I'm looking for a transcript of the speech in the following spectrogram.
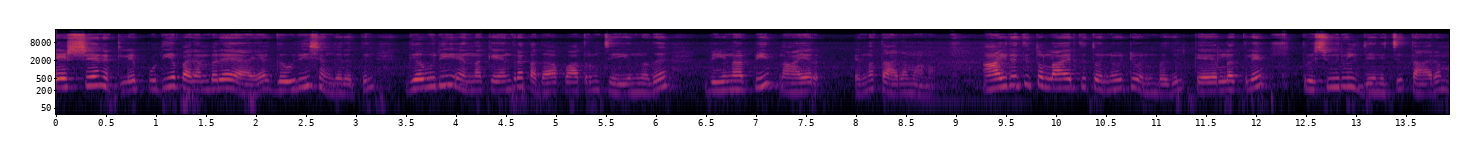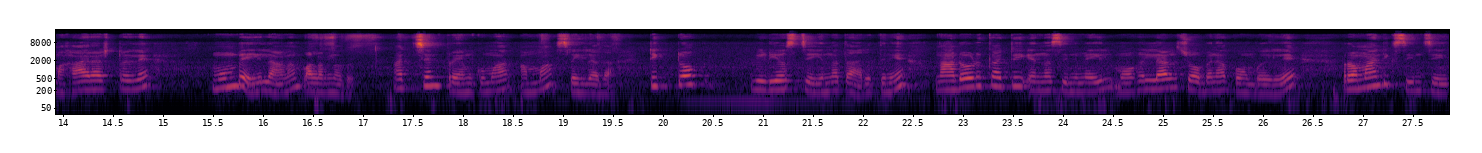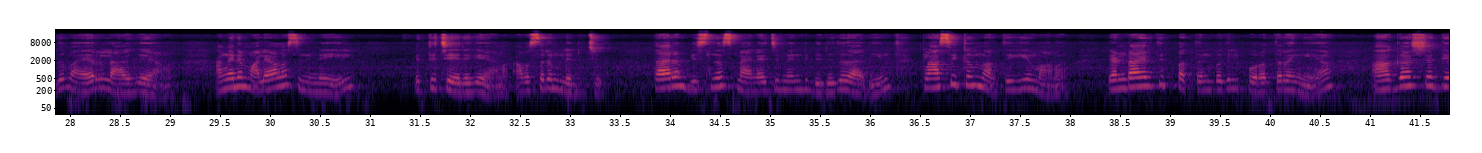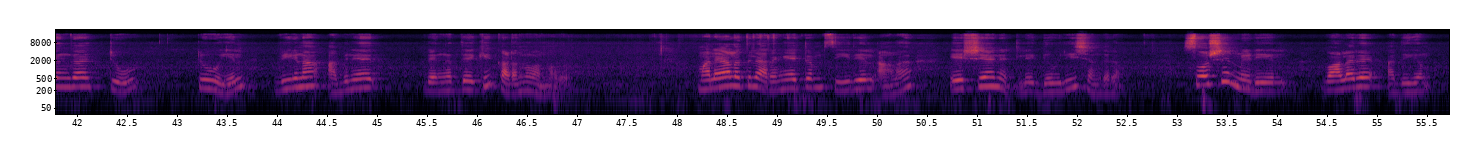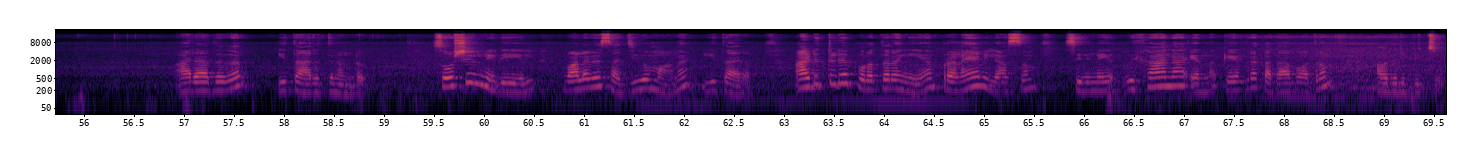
ഏഷ്യാനെറ്റിലെ പുതിയ പരമ്പരയായ ഗൗരി ശങ്കരത്തിൽ ഗൗരി എന്ന കേന്ദ്ര കഥാപാത്രം ചെയ്യുന്നത് വീണ പി. നായർ എന്ന താരമാണ്. ആയിരത്തി തൊള്ളായിരത്തി തൊണ്ണൂറ്റി ഒൻപതിൽ കേരളത്തിലെ തൃശ്ശൂരിൽ ജനിച്ച് താരം മഹാരാഷ്ട്രയിലെ മുംബൈയിലാണ് വളർന്നത്. അച്ഛൻ പ്രേംകുമാർ അമ്മ ശ്രീലത. ടിക്ടോക്ക് വീഡിയോസ് ചെയ്യുന്ന താരത്തിന് നാടോടിക്കാറ്റ് എന്ന സിനിമയിൽ മോഹൻലാൽ ശോഭന കോംബോയിലെ റൊമാന്റിക് സീൻ ചെയ്ത് വൈറലാകുകയാണ്. അങ്ങനെ മലയാള സിനിമയിൽ എത്തിച്ചേരുകയാണ്. അവസരം ലഭിച്ചു. താരം ബിസിനസ് മാനേജ്മെന്റ് ബിരുദധാരിയും ക്ലാസിക്കൽ നർത്തകിയുമാണ്. രണ്ടായിരത്തി പത്തൊൻപതിൽ പുറത്തിറങ്ങിയ ആകാശഗംഗ ടു ടൂയിൽ വീണ അഭിനയ രംഗത്തേക്ക് കടന്നു വന്നത്. മലയാളത്തിൽ അരങ്ങേറ്റം സീരിയൽ ആണ് ഏഷ്യാനെറ്റിലെ ഗൗരി ശങ്കരം. സോഷ്യൽ മീഡിയയിൽ വളരെ അധികം ആരാധകർ ഈ താരത്തിനുണ്ട്. സോഷ്യൽ മീഡിയയിൽ വളരെ സജീവമാണ് ഈ താരം. അടുത്തിടെ പുറത്തിറങ്ങിയ പ്രണയവിലാസം സിനിമയിൽ റിഹാന എന്ന കേന്ദ്ര കഥാപാത്രം അവതരിപ്പിച്ചു.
